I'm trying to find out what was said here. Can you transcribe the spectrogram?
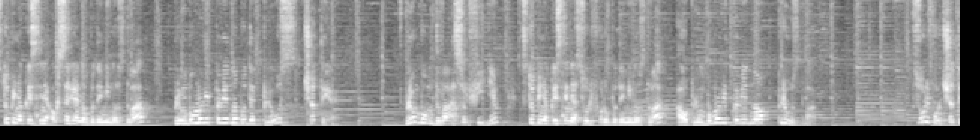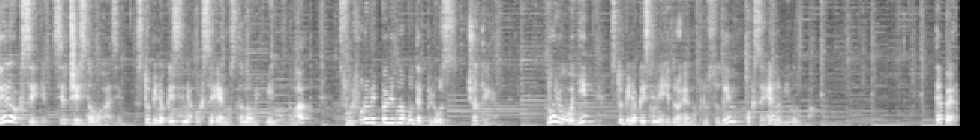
ступінь окиснення оксигену буде мінус 2, плюмбуму відповідно буде плюс 4. В плюмбум 2 сульфіді ступінь окиснення сульфуру буде мінус 2, а у плюмбуму відповідно плюс 2. Сульфур 4 оксиді в сірчистому газі ступінь окиснення оксигену становить мінус 2, сульфуру відповідно буде плюс 4. Ну і у воді ступінь окиснення гідрогену плюс 1, оксигену мінус 2. Тепер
